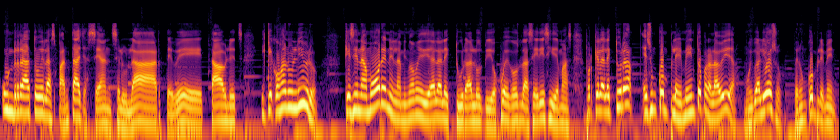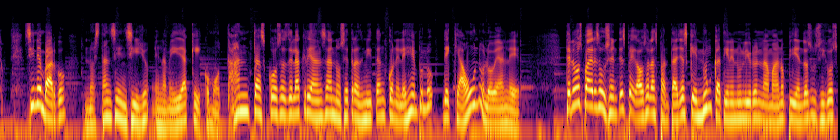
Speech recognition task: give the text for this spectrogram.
un rato de las pantallas, sean celular, TV, tablets, y que cojan un libro, que se enamoren en la misma medida de la lectura, los videojuegos, las series y demás, porque la lectura es un complemento para la vida, muy valioso, pero un complemento. Sin embargo, no es tan sencillo en la medida que, como tantas cosas de la crianza, no se transmitan con el ejemplo de que a uno lo vean leer. Tenemos padres ausentes pegados a las pantallas que nunca tienen un libro en la mano pidiendo a sus hijos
